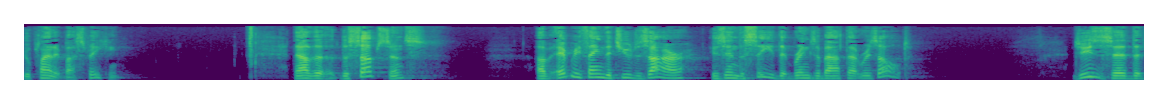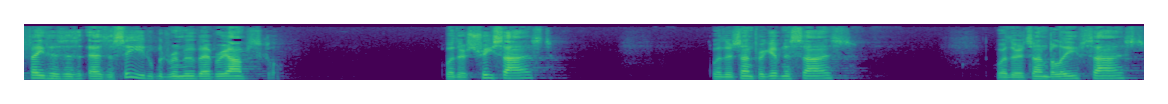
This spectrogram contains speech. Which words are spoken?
You'll plant it by speaking. Now, the, the substance of everything that you desire is in the seed that brings about that result. Jesus said that faith as a, as a seed would remove every obstacle, whether it's tree sized, whether it's unforgiveness sized, whether it's unbelief sized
